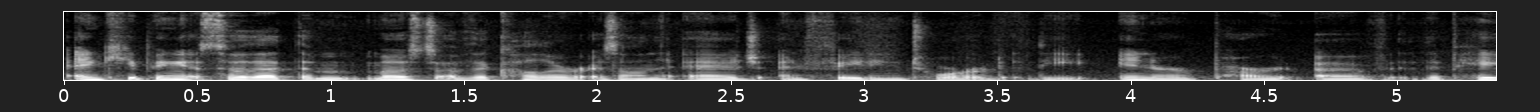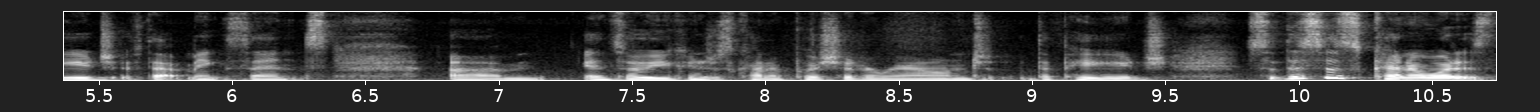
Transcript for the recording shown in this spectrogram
and keeping it so that the most of the color is on the edge and fading toward the inner part of the page if that makes sense. Um, and so you can just kind of push it around the page. So this is kind of what it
